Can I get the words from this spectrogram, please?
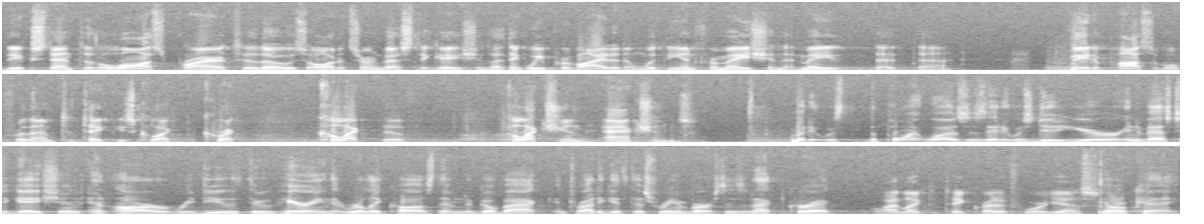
the extent of the loss prior to those audits or investigations. I think we provided them with the information that made that uh, made it possible for them to take these collect, correct, collective collection actions. But it was the point was is that it was due to your investigation and our review through hearing that really caused them to go back and try to get this reimbursed. Isn't that correct? Well, I'd like to take credit for it, yes. Okay.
